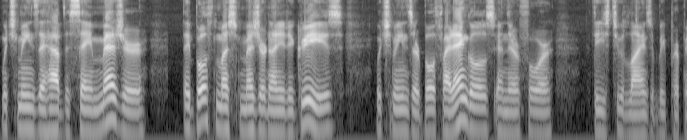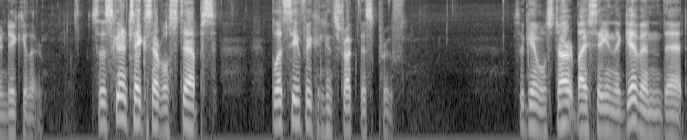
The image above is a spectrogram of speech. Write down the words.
which means they have the same measure, they both must measure 90 degrees, which means they're both right angles, and therefore these two lines would be perpendicular. So this is going to take several steps, but let's see if we can construct this proof. So again, we'll start by stating the given that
